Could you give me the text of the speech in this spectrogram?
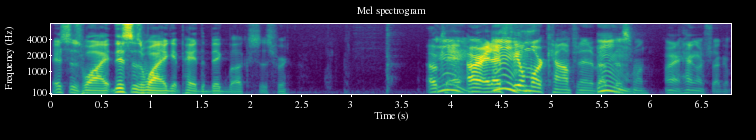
This is why. This is why I get paid the big bucks. Is for. Okay. Hmm. All right. I feel hmm. more confident about this hmm. one. All right, hang on a second.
